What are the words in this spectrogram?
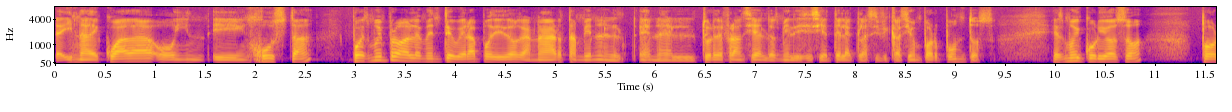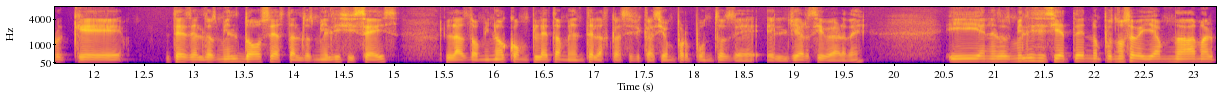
inadecuada o injusta, pues muy probablemente hubiera podido ganar también en el, en el Tour de Francia del 2017 la clasificación por puntos. Es muy curioso porque desde el 2012 hasta el 2016 las dominó completamente la clasificación por puntos del el jersey verde. Y en el 2017 no, pues no se veía nada mal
